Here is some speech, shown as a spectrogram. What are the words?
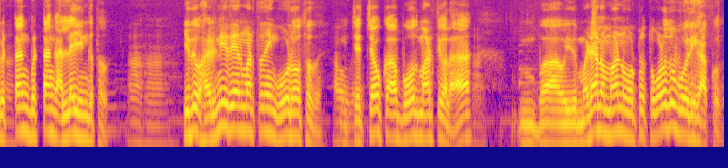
ಬಿಟ್ಟಂಗ್ ಬಿಟ್ಟಂಗ ಅಲ್ಲೇ ಹಿಂಗತದ ಇದು ಹರಿ ಹರಿನೀರ್ ಏನ್ ಮಾಡ್ತದ? ಹಿಂಗ್ ಓಡ್ ಹೋಗ್ತದ. ಚೆಚ್ಚೌಕ ಬೋದ್ ಮಾಡ್ತೀವಲ್ಲ ಇದು ಮಡ್ಯಾನ ಮಣ್ಣು ಒಟ್ಟು ತಗೊಳ್ಳೋದು ಬೋದಿಗೆ ಹಾಕೋದು.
